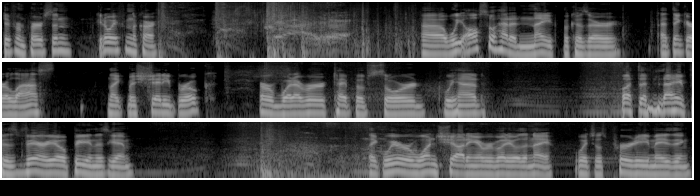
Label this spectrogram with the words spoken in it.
Different person. Get away from the car. Uh, we also had a knife because our, I think our last, like, machete broke. Or whatever type of sword we had. But the knife is very OP in this game. Like, we were one-shotting everybody with a knife, which was pretty amazing.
